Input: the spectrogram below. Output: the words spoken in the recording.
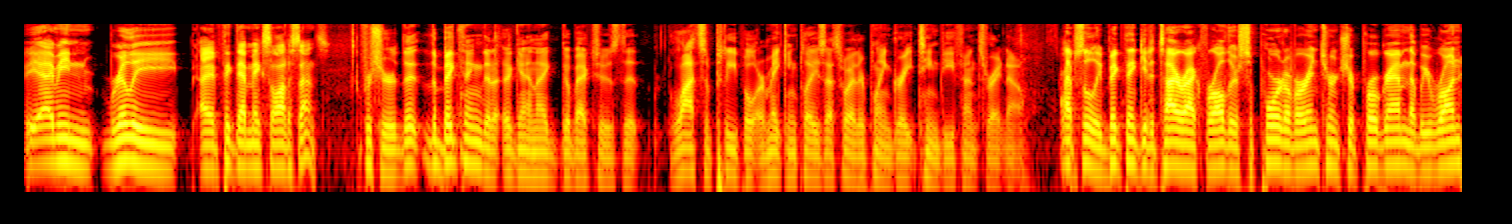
Yeah, I mean, really, I think that makes a lot of sense. For sure. The the big thing that again I go back to is that lots of people are making plays. That's why they're playing great team defense right now. Absolutely. Big thank you to Tire for all their support of our internship program that we run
